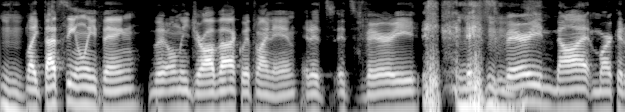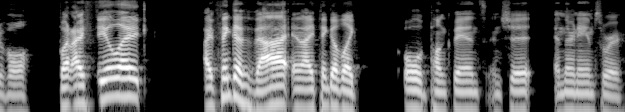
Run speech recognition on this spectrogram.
Mm-hmm. Like that's the only thing, the only drawback with my name. It, it's it's very it's very not marketable. But I feel like I think of that and I think of like old punk bands and shit and their names were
